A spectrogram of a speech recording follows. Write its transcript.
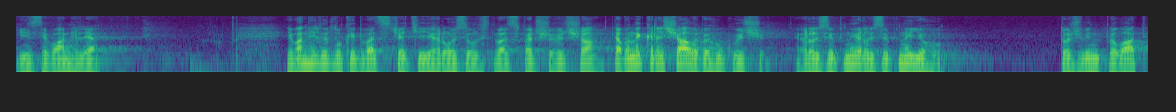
із Євангелія. Євангелія Луки, 23 розділ, 21 вірша. Та вони кричали, вигукуючи: розіпни, розіпни його. Тож він, Пилат,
